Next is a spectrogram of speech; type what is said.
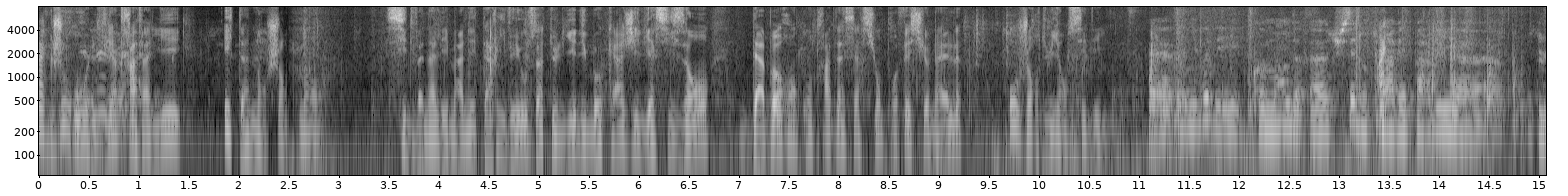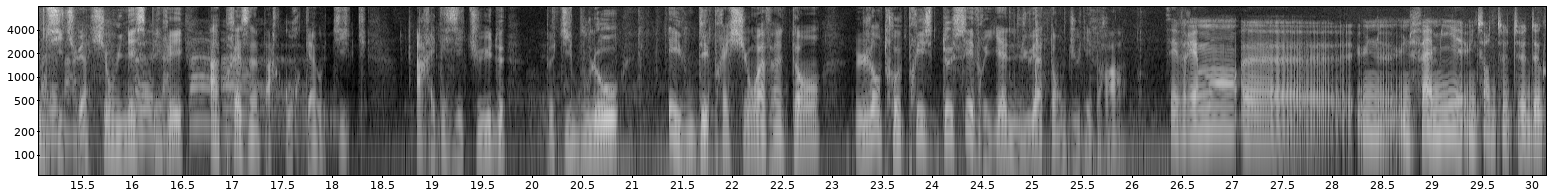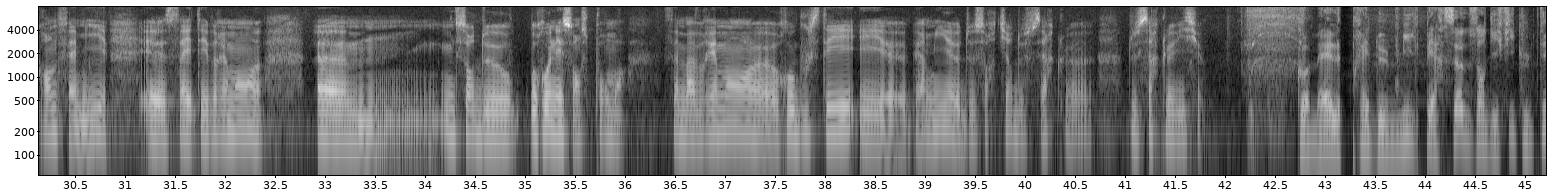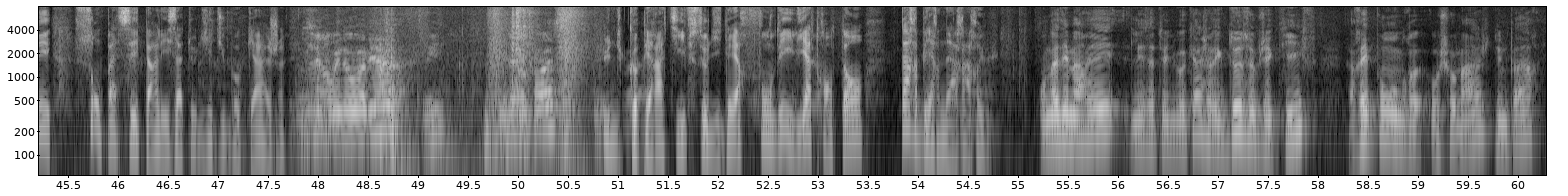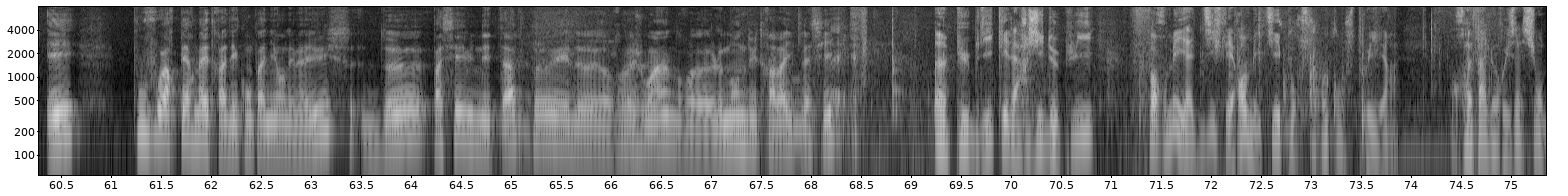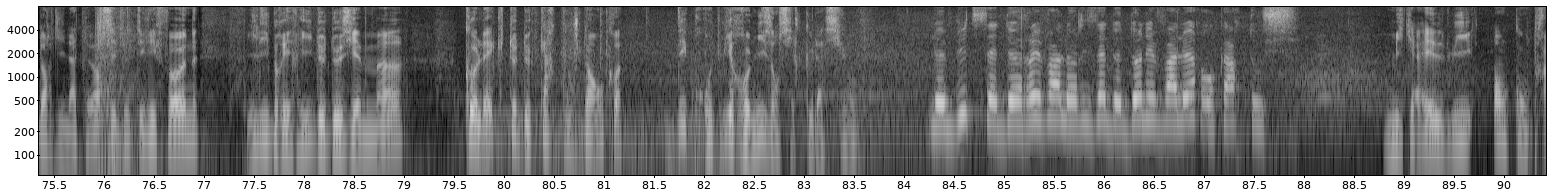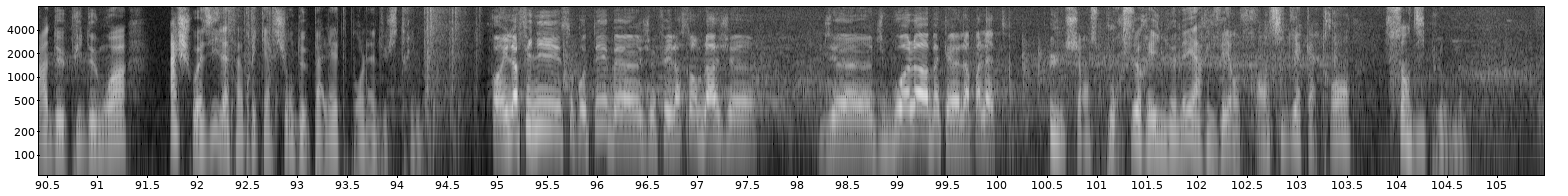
Chaque jour où elle vient travailler est un enchantement. Sylvana Lehmann est arrivée aux ateliers du bocage il y a six ans, d'abord en contrat d'insertion professionnelle, aujourd'hui en CDI. Euh, au niveau des commandes, euh, tu sais, dont tu m'avais parlé. euh, tu Une situation parlé. inespérée Euh, après un parcours chaotique. Arrêt des études, petit boulot et une dépression à 20 ans, l'entreprise de Sévrienne lui a tendu les bras. C'est vraiment euh, une, une famille, une sorte de, de- de grande famille. Euh, ça a été vraiment euh, une sorte de renaissance pour moi. Ça m'a vraiment euh, reboosté et euh, permis de sortir de ce cercle, de ce cercle vicieux. Comme elle, près de 1000 personnes en difficulté sont passées par les ateliers du bocage. Monsieur Bruno va bien? Oui. Il est au poste? Une coopérative solidaire fondée il y a 30 ans par Bernard Arru. On a démarré les ateliers de bocage avec deux objectifs. Répondre au chômage, d'une part, et pouvoir permettre à des compagnons d'Emmaüs de passer une étape et de rejoindre le monde du travail classique. Un public élargi depuis, formé à différents métiers pour se reconstruire. Revalorisation d'ordinateurs et de téléphones, librairie de deuxième main, collecte de cartouches d'encre, des produits remis en circulation. Le but, c'est de revaloriser, de donner valeur aux cartouches. Michael, lui, en contrat depuis deux mois, a choisi la fabrication de palettes pour l'industrie. Quand il a fini ce côté, ben, je fais l'assemblage euh, du, euh, du bois là avec euh, la palette. Une chance pour ce réunionnais arrivé en France il y a quatre ans sans diplôme.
